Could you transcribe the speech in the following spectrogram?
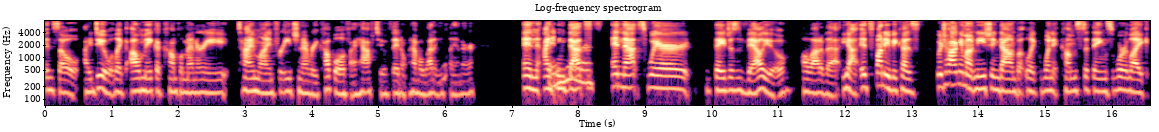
And so I do, like, I'll make a complimentary timeline for each and every couple if I have to, if they don't have a wedding planner. And I think that's, and that's where they just value a lot of that. Yeah. It's funny because we're talking about niching down, but like when it comes to things, we're like,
